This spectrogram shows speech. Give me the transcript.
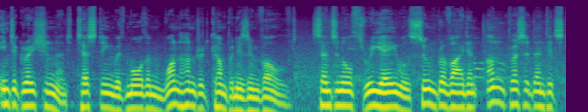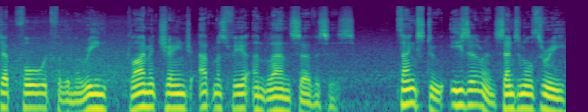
integration and testing with more than 100 companies involved, Sentinel 3A will soon provide an unprecedented step forward for the marine, climate change, atmosphere and land services. Thanks to ESA and Sentinel 3,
